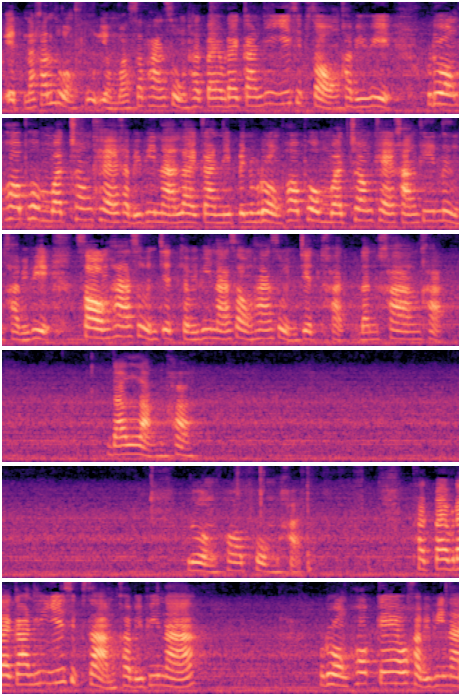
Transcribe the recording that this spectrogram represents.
21 นะคะ หลวงปู่เอี่ยมวัดสะพานสูงถัดไปรายการที่ 22 ค่ะพี่พี่หลวงพ่อพรมวัดช่องแคค่ะพี่พี่นะ รายการนี้เป็นหลวงพ่อพรมวัดช่องแคครั้งที่ 1 ค่ะพี่พี่2507 ค่ะพี่พี่นะ 2507 ค่ะ ด้านข้างค่ะ ด้านหลังค่ะหลวงพ่อพรมค่ะ ถัดไปรายการที่ 23 ค่ะพี่พี่นะ หลวงพ่อแก้วค่ะพี่พี่นะ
